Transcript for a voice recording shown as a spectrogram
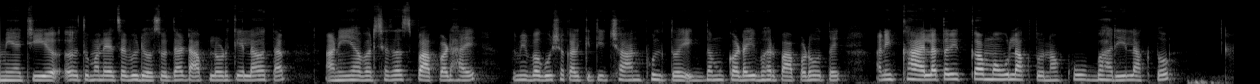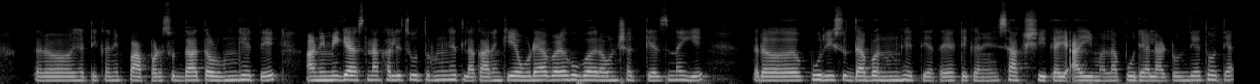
मी याची तुम्हाला याचा व्हिडिओसुद्धा अपलोड केला होता. आणि ह्या वर्षाचाच पापड आहे. तुम्ही बघू शकाल किती छान फुलतो आहे एकदम कढईभर पापड होतं आहे आणि खायला तर इतका मऊ लागतो ना खूप भारी लागतो. तर ह्या ठिकाणी पापडसुद्धा तळून घेते. आणि मी गॅसना खालीच उतरून घेतला कारण की एवढ्या वेळ उभं राहून शक्यच नाही आहे तर पुरीसुद्धा बनवून घेते. आता या ठिकाणी साक्षी काही आई मला पुऱ्या लाटून देत होत्या.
